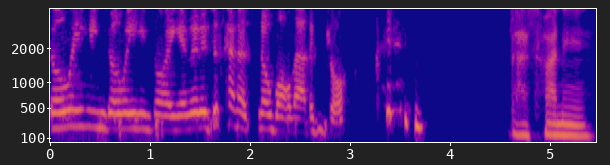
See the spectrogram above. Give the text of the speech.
going and going and going. And then it just kind of snowballed out of control. that's funny.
